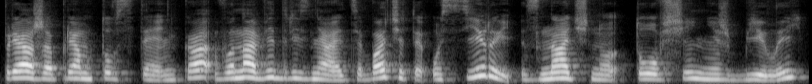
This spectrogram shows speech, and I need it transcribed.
пряжа прям товстенька. Вона відрізняється. Бачите, ось сірий значно товщий, ніж білий.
